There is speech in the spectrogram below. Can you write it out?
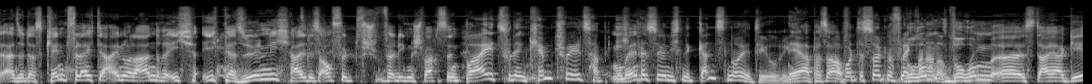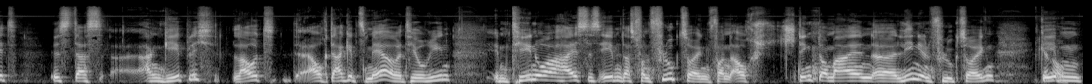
also das kennt vielleicht der eine oder andere. Ich, ich persönlich halte es auch für völligen Schwachsinn. Wobei, zu den Chemtrails habe ich persönlich eine ganz neue Theorie. Ja, pass auf. Aber das sollten wir vielleicht mal worum, anders Worum äh, es da ja geht, ist, dass äh, angeblich, laut, auch da gibt's mehrere Theorien, im Tenor heißt es eben, dass von Flugzeugen, von auch stinknormalen äh, Linienflugzeugen, Genau. eben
